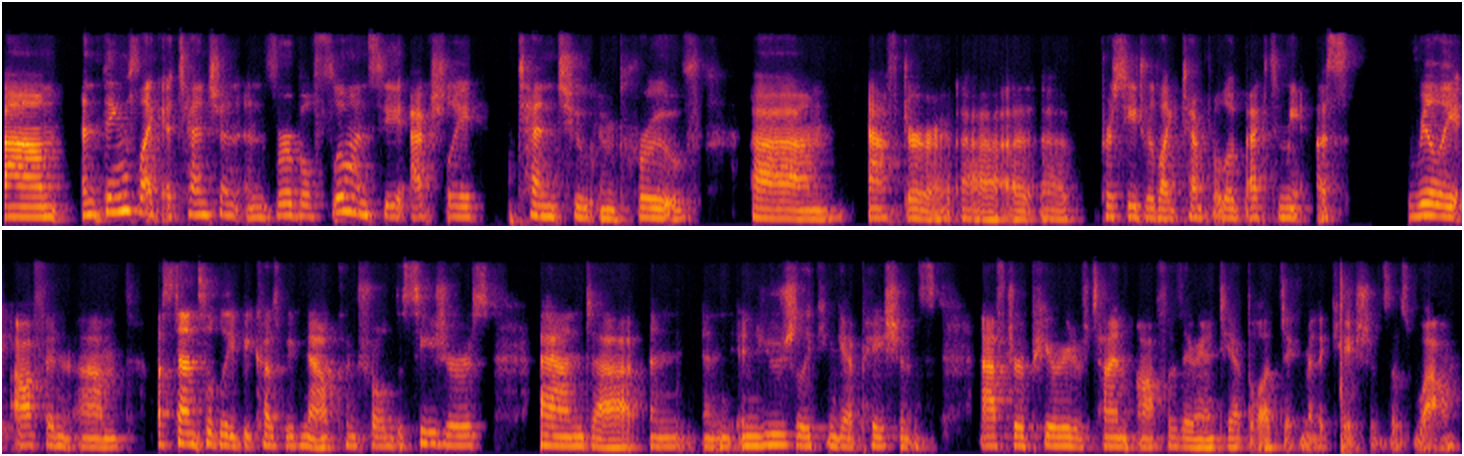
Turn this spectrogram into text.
Um, and things like attention and verbal fluency actually tend to improve um, after a, a, procedure like temporal lobectomy, really often um, ostensibly because we've now controlled the seizures and, uh, and, and, and usually can get patients after a period of time off of their anti-epileptic medications as well.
